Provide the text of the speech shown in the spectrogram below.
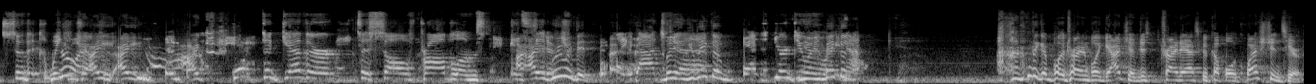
so that we No, can I- I- and work together to solve problems instead agree of with it. like gotcha, But you make a- you're doing you right a- now. I don't think I'm play- trying to play gotcha. I'm just trying to ask a couple of questions here.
